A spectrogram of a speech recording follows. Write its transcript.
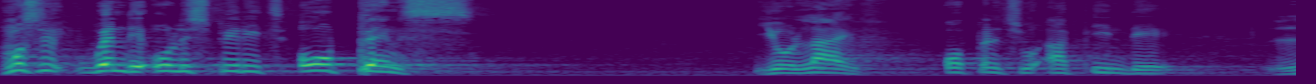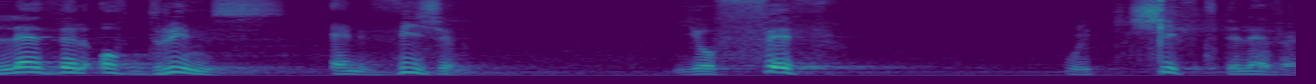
Mostly when the Holy Spirit opens your life opens you up in the level of dreams and vision. Your faith will shift the level.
